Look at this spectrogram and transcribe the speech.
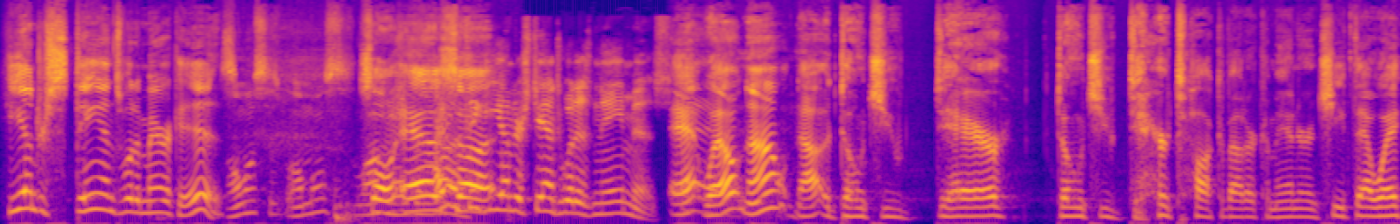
He understands what America is. Almost, almost. So as, I don't uh, think he understands what his name is. Eh, well, now no, don't you dare. Don't you dare talk about our commander in chief that way.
